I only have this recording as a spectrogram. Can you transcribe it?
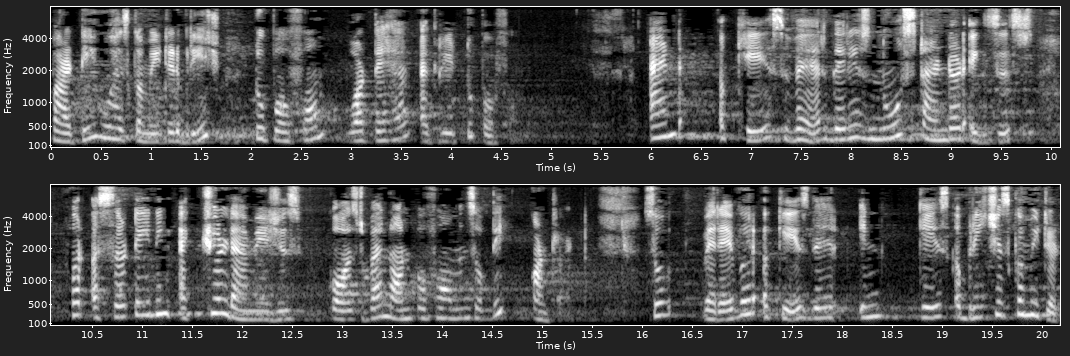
party who has committed breach to perform what they have agreed to perform. And a case where there is no standard exists for ascertaining actual damages caused by non-performance of the contract. So wherever a case there in case a breach is committed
